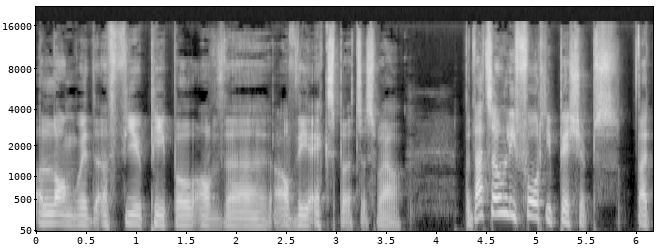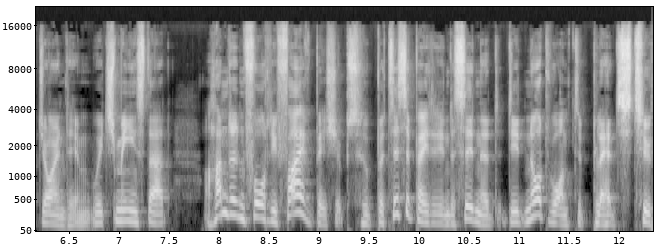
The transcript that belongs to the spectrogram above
along with a few people of the, of the experts as well. But that's only 40 bishops that joined him, which means that 145 bishops who participated in the synod did not want to pledge to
